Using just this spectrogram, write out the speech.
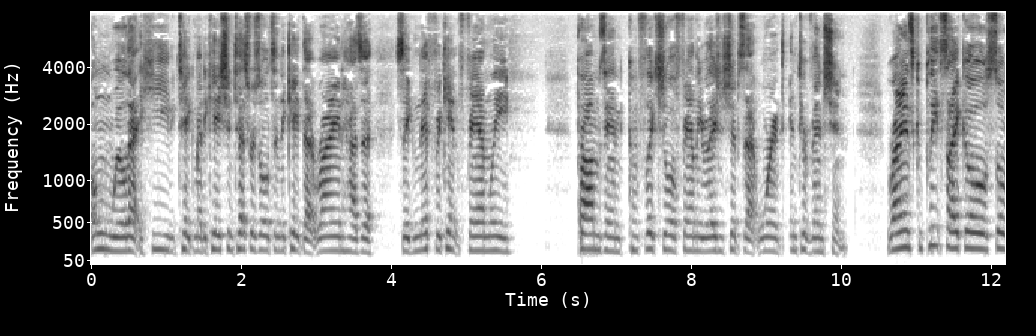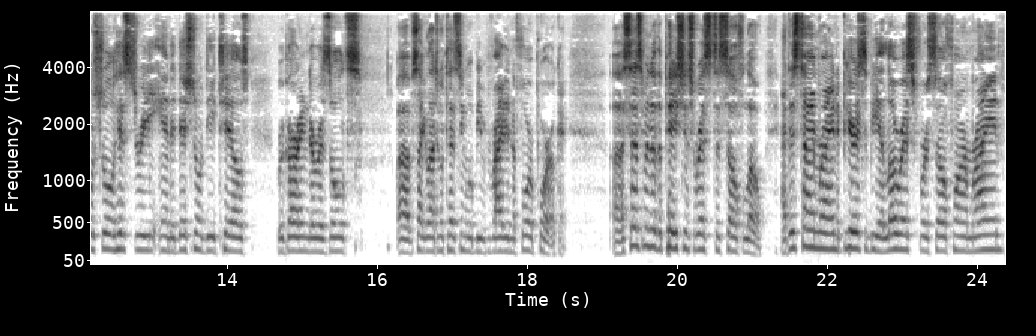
own will that he take medication. Test results indicate that Ryan has a significant family problems and conflictual family relationships that warrant intervention. Ryan's complete psychosocial history and additional details regarding the results of psychological testing will be provided in a full report. Okay. Uh, assessment of the patient's risk to self low. At this time, Ryan appears to be at low risk for self harm. Ryan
